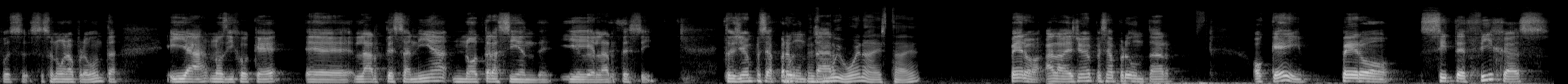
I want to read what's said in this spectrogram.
pues esa es una buena pregunta. Y ya nos dijo que eh, la artesanía no trasciende y el arte sí. Entonces yo empecé a preguntar. Es muy buena esta, ¿eh? Pero a la vez yo me empecé a preguntar, ok, pero si te fijas,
